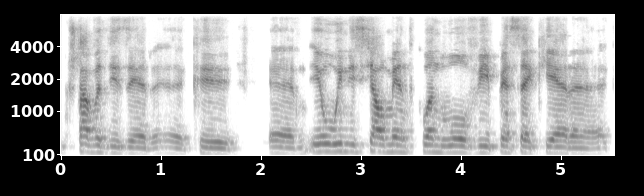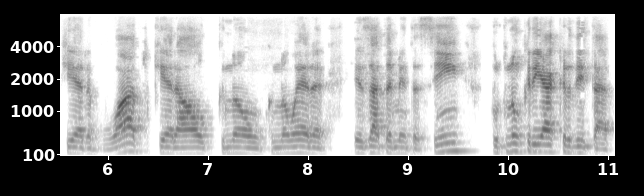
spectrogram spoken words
gostava de dizer que eu inicialmente, quando o ouvi, pensei que era, que era boato, que era algo que não, que não era exatamente assim, porque não queria acreditar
